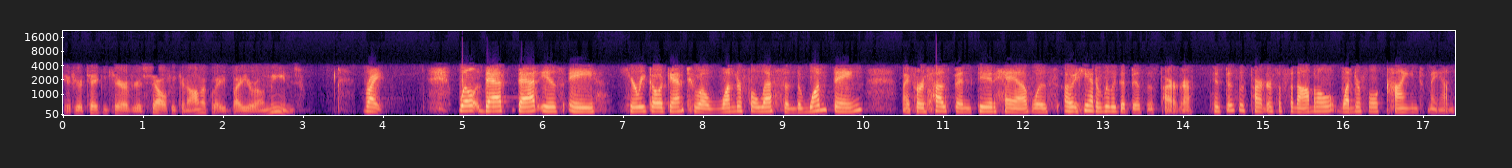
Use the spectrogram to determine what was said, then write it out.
if you're taking care of yourself economically by your own means? Right. Well, that that is a here we go again to a wonderful lesson. The one thing my first husband did have was oh, he had a really good business partner. His business partner is a phenomenal, wonderful, kind man.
